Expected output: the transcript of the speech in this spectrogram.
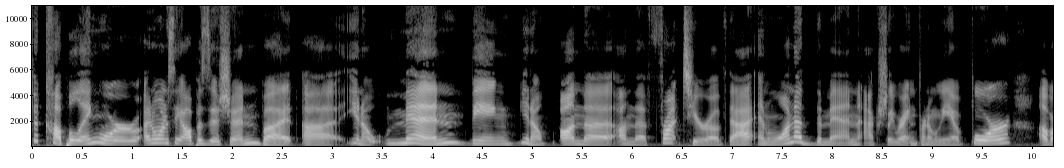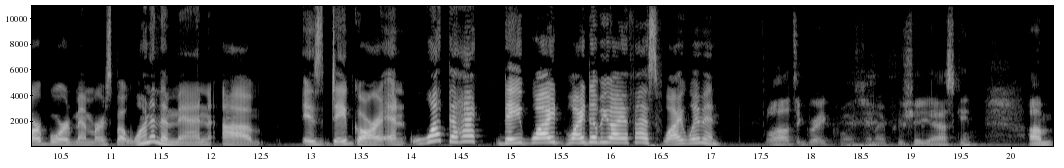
the coupling, or I don't want to say opposition, but uh, you know, men being you know on the on the frontier of that, and one of the men actually right in front of me, we have four of our board members, but one of the men. Um, is Dave Garr, and what the heck, Dave? Why, why WIFS? Why women? Well, that's a great appreciate you asking. Um,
